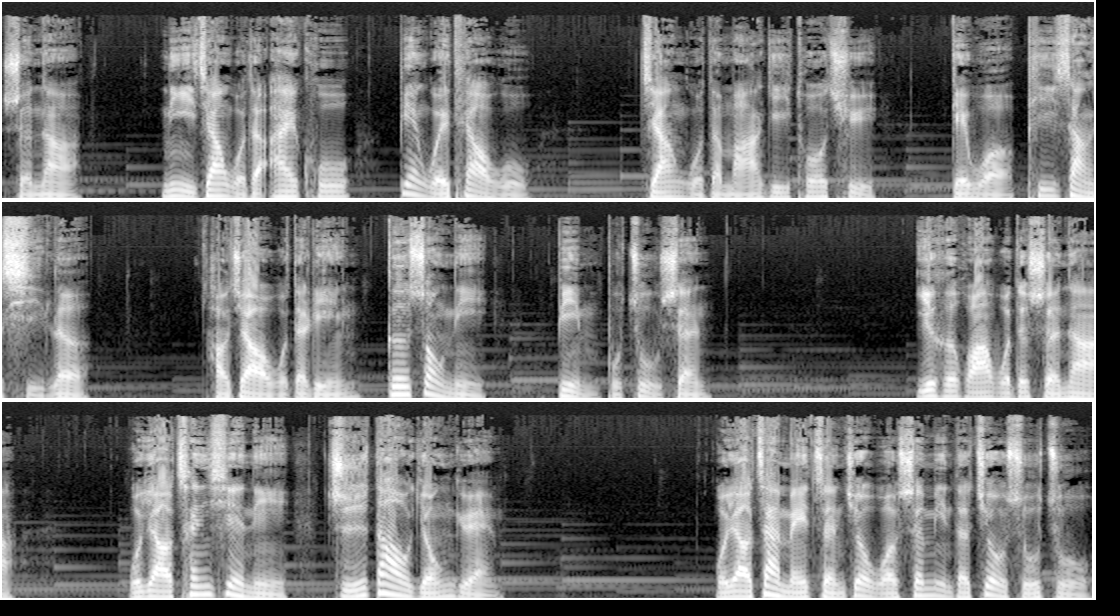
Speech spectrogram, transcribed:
神啊，你已将我的哀哭变为跳舞，将我的麻衣脱去，给我披上喜乐，好叫我的灵歌颂你，并不住声。耶和华我的神啊，我要称谢你，直到永远。我要赞美拯救我生命的救赎主。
